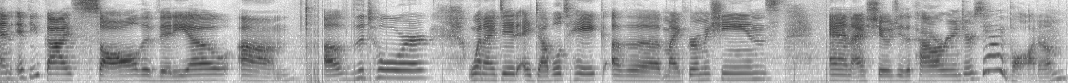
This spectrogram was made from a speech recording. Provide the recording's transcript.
And if you guys saw the video um, of the tour, when I did a double take of the micro machines and I showed you the Power Rangers. Yeah, I bought them.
